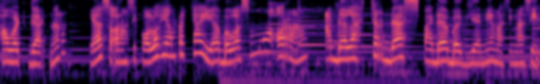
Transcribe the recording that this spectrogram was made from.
Howard Gardner ya, seorang psikolog yang percaya bahwa semua orang adalah cerdas pada bagiannya masing-masing.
